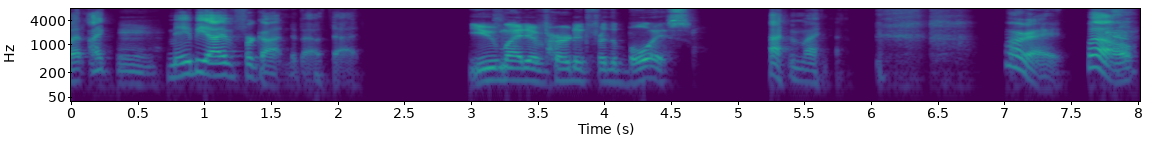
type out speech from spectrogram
But I Hmm. maybe I've forgotten about that. You might have heard it for the boys. I might have. All right. Well,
